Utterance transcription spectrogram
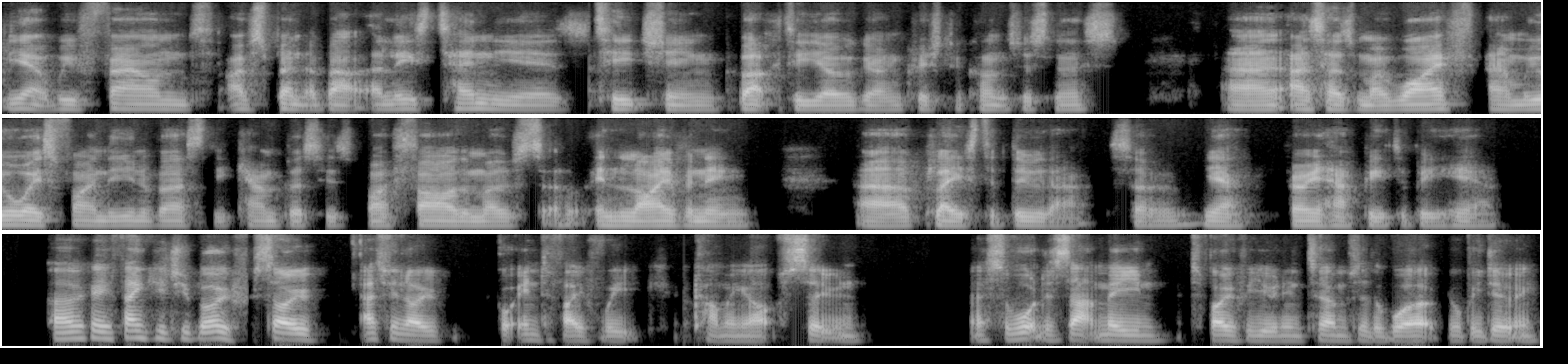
Yeah, we've found I've spent about at least 10 years teaching bhakti yoga and Krishna consciousness uh, as has my wife. And we always find the university campus is by far the most enlivening uh, place to do that. So, yeah, very happy to be here. Okay, thank you to you both. So, as you know, got Interfaith Week coming up soon. Uh, so, what does that mean to both of you in terms of the work you'll be doing?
